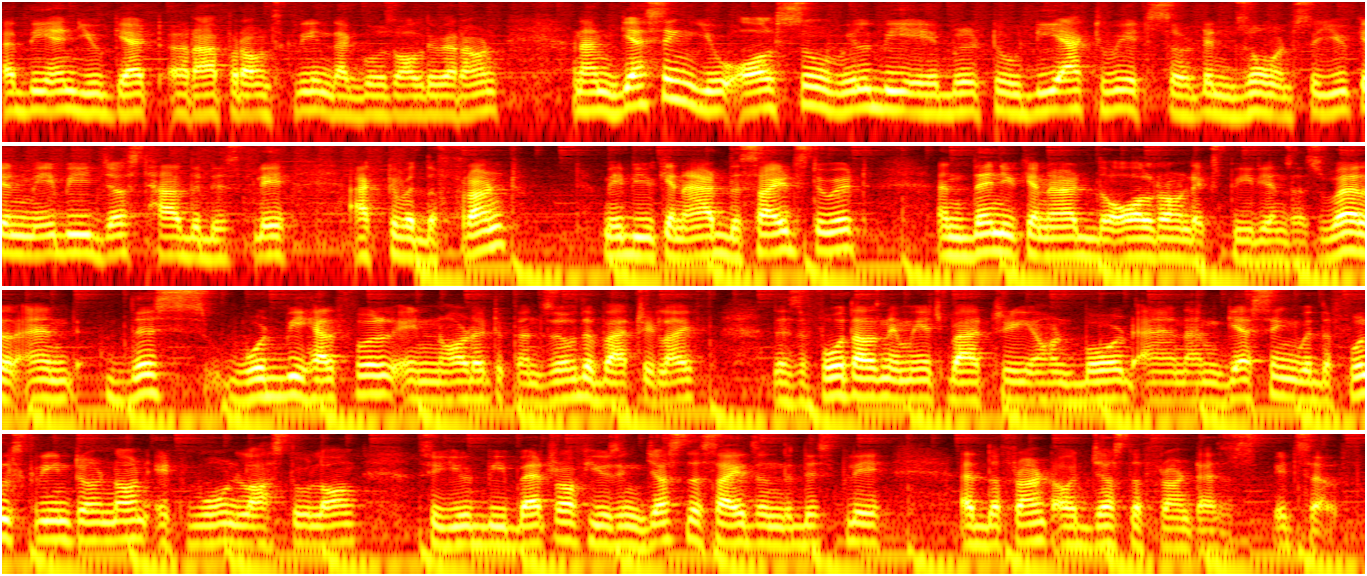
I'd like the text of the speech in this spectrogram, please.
at the end you get a wraparound screen that goes all the way around. And I'm guessing you also will be able to deactivate certain zones. So you can maybe just have the display active at the front maybe you can add the sides to it and then you can add the all-round experience as well. And this would be helpful in order to conserve the battery life. There's a 4000 mAh battery on board and I'm guessing with the full screen turned on it won't last too long. So you'd be better off using just the sides and the display at the front or just the front as itself.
